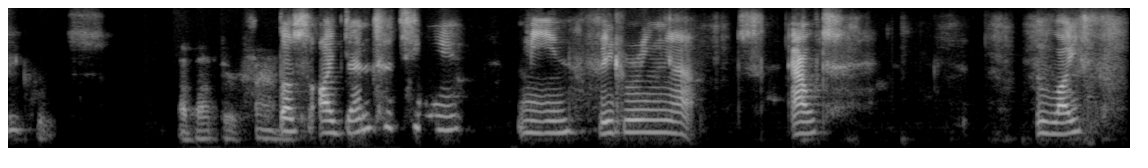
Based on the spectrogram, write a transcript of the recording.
secrets about their family. Does identity mean figuring out, out life?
